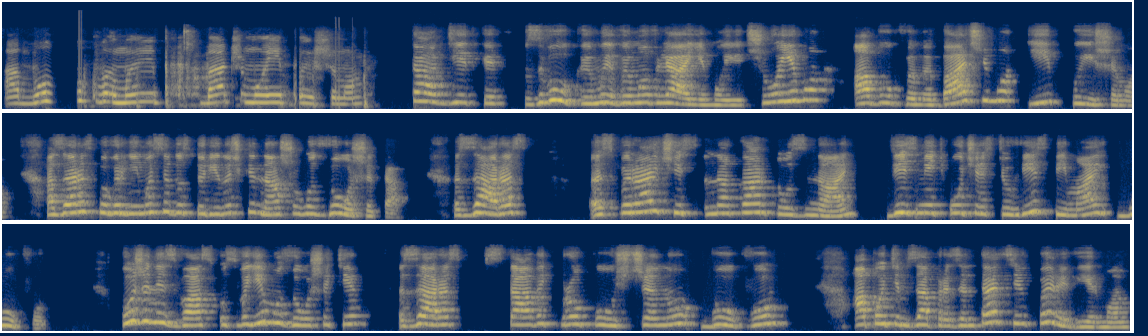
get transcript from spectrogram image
А букви ми бачимо і пишемо. Так, дітки, звуки ми вимовляємо і чуємо, а букви ми бачимо і пишемо. А зараз повернімося до сторіночки нашого зошита. Зараз, е, спираючись на карту знань, візьміть участь у грі «Спіймай букву». Кожен із вас у своєму зошиті зараз ставить пропущену букву, а потім за презентацією перевірмо.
